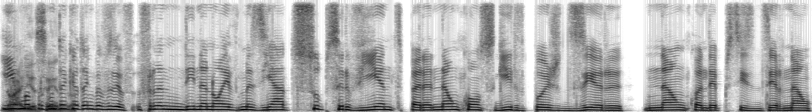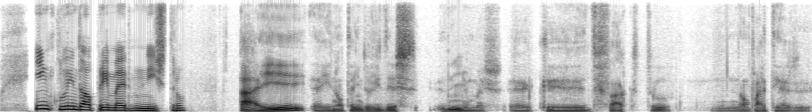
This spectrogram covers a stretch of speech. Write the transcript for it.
E não é uma pergunta que eu tenho para fazer: Fernando Medina não é demasiado subserviente para não conseguir depois dizer não quando é preciso dizer não, incluindo ao Primeiro-Ministro? Ah, aí, aí não tenho dúvidas nenhumas é que de facto não vai ter,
